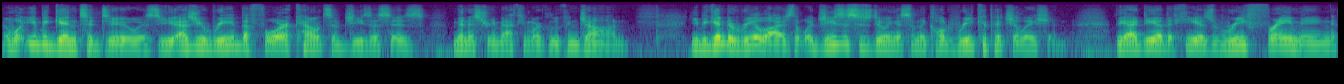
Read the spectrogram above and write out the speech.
And what you begin to do is you, as you read the four accounts of Jesus's ministry, Matthew, Mark, Luke, and John, you begin to realize that what Jesus is doing is something called recapitulation. The idea that he is reframing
